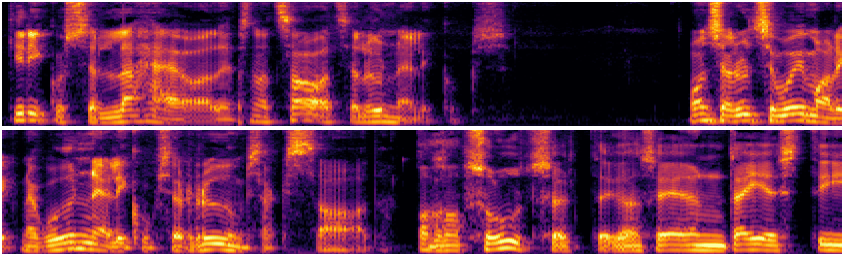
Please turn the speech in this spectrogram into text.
kirikusse lähevad, et kas nad saavad seal õnnelikuks? On seal üldse võimalik nagu õnnelikuks ja rõõmsaks saada? aga absoluutselt, ega see on täiesti,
